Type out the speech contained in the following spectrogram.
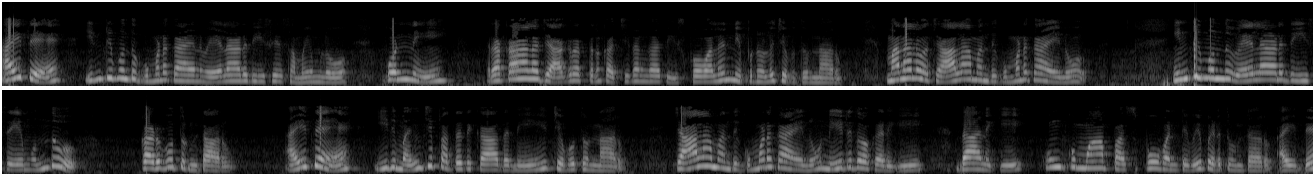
అయితే ఇంటి ముందు గుమ్మడికాయను వేలాడదీసే సమయంలో కొన్ని రకాల జాగ్రత్తను ఖచ్చితంగా తీసుకోవాలని నిపుణులు చెబుతున్నారు. మనలో చాలామంది గుమ్మడికాయను ఇంటి ముందు వేలాడదీసే ముందు కడుగుతుంటారు. అయితే ఇది మంచి పద్ధతి కాదని చెబుతున్నారు. చాలామంది గుమ్మడికాయను నీటితో కడిగి దానికి కుంకుమ పసుపు వంటివి పెడుతుంటారు. అయితే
